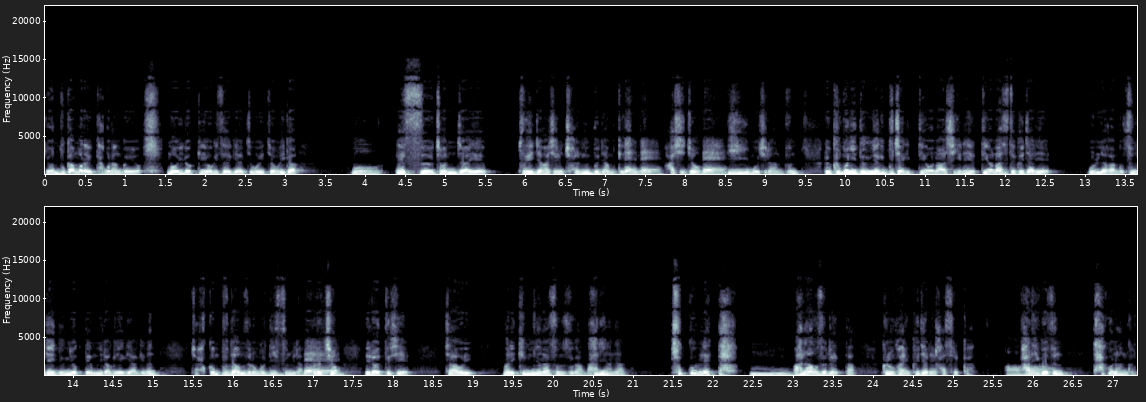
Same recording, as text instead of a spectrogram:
이건 누가 뭐라 타고난 거예요. 뭐 이렇게 여기서 얘기할지 모르겠지만 우리가 뭐 S전자의 부회장 하시는 젊은 분이 한 분 계시는데 네, 네. 아시죠? 네. 이이모 씨라는 분. 그 그분이 능력이 무지하게 뛰어나시긴 해요. 뛰어나실 때그 자리에 올라간 거 순전히 능력 때문이라고 얘기하기는 조금 부담스러운 것도 있습니다. 네. 그렇죠? 이렇듯이 자 우리 만약 김연아 선수가 만약 하냐 축구를 했다. 아나운서를 했다. 그럼 과연 그 자리에 갔을까? 어허. 바로 이것은 타고난 것.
